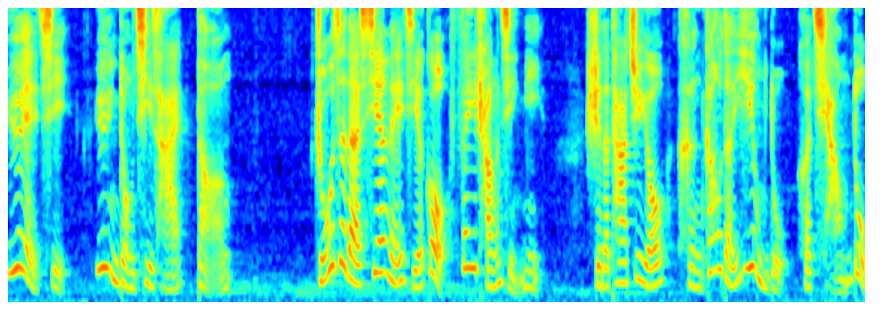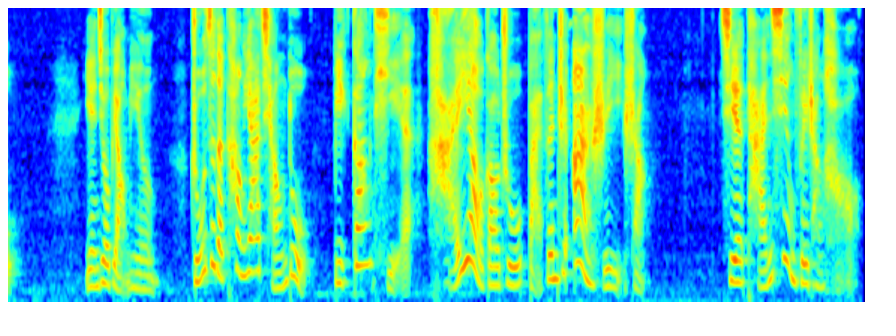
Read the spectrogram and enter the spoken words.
乐器、运动器材等。竹子的纤维结构非常紧密。使得它具有很高的硬度和强度。研究表明，竹子的抗压强度比钢铁还要高出百分之二十以上，且弹性非常好，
